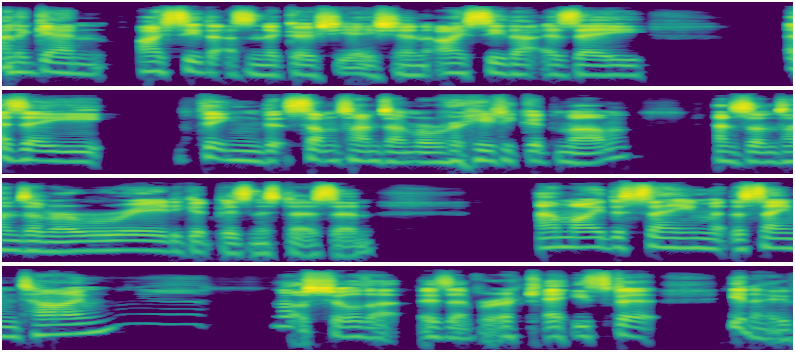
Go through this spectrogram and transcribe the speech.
And again, I see that as a negotiation. I see that as a as a thing that sometimes I'm a really good mum and sometimes I'm a really good business person. Am I the same at the same time? Not sure that is ever a case, but you know,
